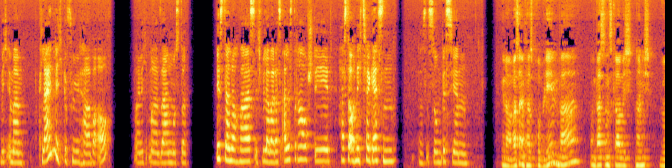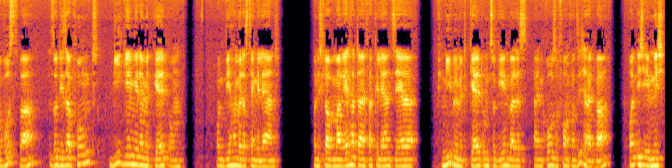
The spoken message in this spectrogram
mich immer kleinlich gefühlt habe auch, weil ich immer sagen musste, ist da noch was? Ich will aber, dass alles draufsteht. Hast du auch nichts vergessen? Das ist so ein bisschen. Genau, was einfach das Problem war und was uns, glaube ich, noch nicht bewusst war, so dieser Punkt, wie gehen wir denn mit Geld um? Und wie haben wir das denn gelernt? Und ich glaube, Marielle hat da einfach gelernt, sehr penibel mit Geld umzugehen, weil es eine große Form von Sicherheit war. Und ich eben nicht,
